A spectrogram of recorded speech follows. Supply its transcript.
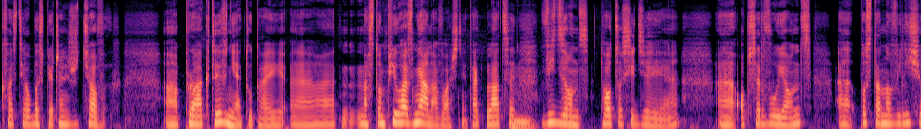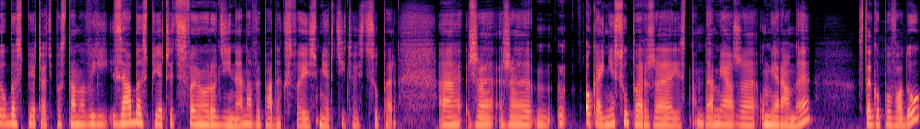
kwestia ubezpieczeń życiowych proaktywnie tutaj e, nastąpiła zmiana właśnie, tak? Polacy hmm. widząc to, co się dzieje, e, obserwując, e, postanowili się ubezpieczać, postanowili zabezpieczyć swoją rodzinę na wypadek swojej śmierci. To jest super, że, że mm, okej, okay, nie super, że jest pandemia, że umieramy z tego powodu,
